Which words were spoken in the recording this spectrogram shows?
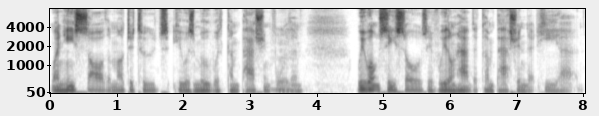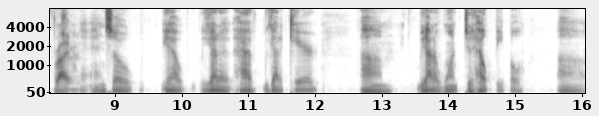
When he saw the multitudes, he was moved with compassion for mm-hmm. them we won't see souls if we don't have the compassion that he had. Right. And so, yeah, we gotta have, we gotta care. Um, we gotta want to help people, uh,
